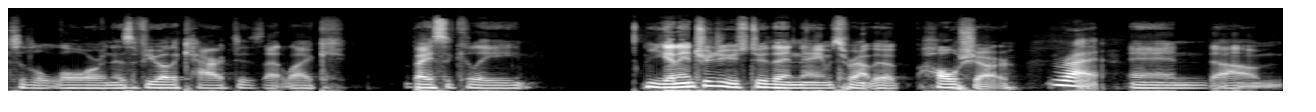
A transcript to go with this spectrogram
to the lore. And there's a few other characters that like basically you get introduced to their names throughout the whole show Right. and um,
